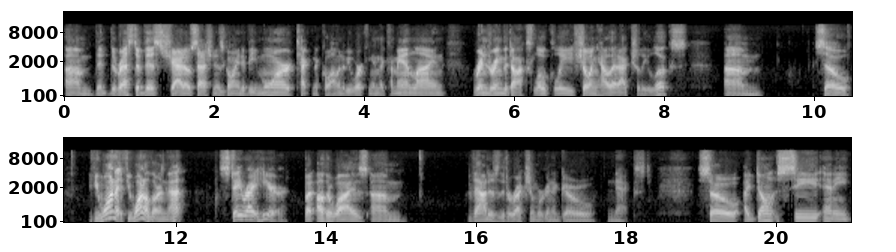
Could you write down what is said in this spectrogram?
Um, the, the rest of this shadow session is going to be more technical. I'm going to be working in the command line, rendering the docs locally, showing how that actually looks. Um, so if you want to, if you want to learn that, stay right here. But otherwise, um, that is the direction we're going to go next. So I don't see any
